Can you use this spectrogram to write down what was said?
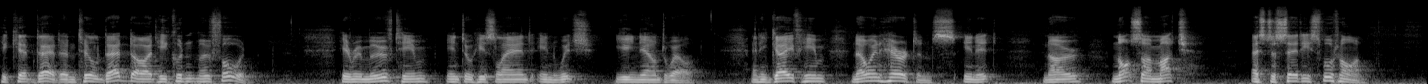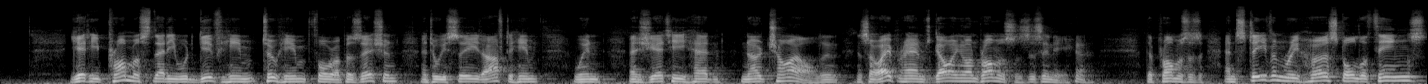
He kept dad. Until dad died, he couldn't move forward he removed him into his land in which ye now dwell. And he gave him no inheritance in it, no, not so much as to set his foot on. Yet he promised that he would give him to him for a possession and to his seed after him, when as yet he had no child. And, and so Abraham's going on promises, isn't he? the promises. And Stephen rehearsed all the things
